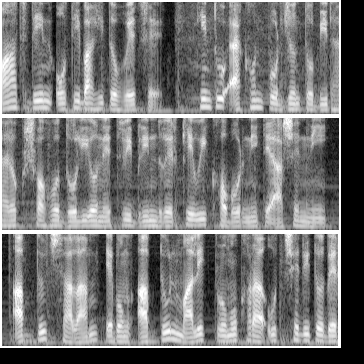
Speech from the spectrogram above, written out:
পাঁচ দিন অতিবাহিত হয়েছে। কিন্তু এখন পর্যন্ত বিধায়ক সহ দলীয় নেতৃবৃন্দের কেউই খবর নিতে আসেননি। আব্দুজ সালাম এবং আব্দুল মালিক প্রমুখরা উচ্ছেদিতদের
